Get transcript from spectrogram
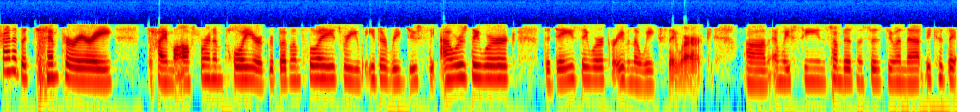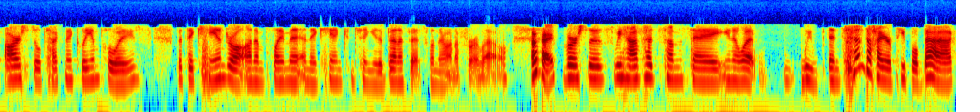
kind of a temporary time off for an employee or a group of employees where you either reduce the hours they work, the days they work, or even the weeks they work. Um, and we've seen some businesses doing that because they are still technically employees, but they can draw unemployment and they can continue the benefits when they're on a furlough. Okay. Versus we have had some say, you know what, we intend to hire people back,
